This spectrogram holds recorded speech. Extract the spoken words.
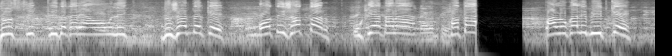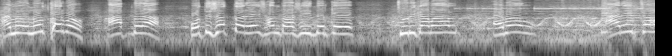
দুষ্কৃতকারী আওয়ামী লীগ দূষরদেরকে অতি সত্তর উকিয়া থানা তথা পালুকালী বিটকে আমি অনুরোধ করব, আপনারা অতি সত্তর এই সন্ত্রাসীদেরকে চুরি কামাল এবং আরিফ সহ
